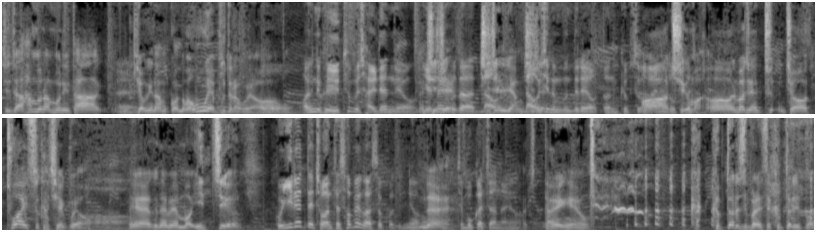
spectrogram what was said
진짜 한 분 한 분이 다 네. 기억이 남고 너무 예쁘더라고요. 어. 아 근데 그 유튜브 잘 됐네요. 옛날보다 지젤량, 나, 오시는 분들의 어떤 급수가 아, 많이 높아졌 지금 어, 얼마 전에 투, 저 트와이스 같이 했고요. 아. 예, 그다음에 뭐 있지. 그 1회 때 저한테 섭외가 왔었거든요. 네. 제가 못 갔잖아요. 아, 다행이에요. 급, 급 떨어질 뻔했어요. 급 떨어질 뻔.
